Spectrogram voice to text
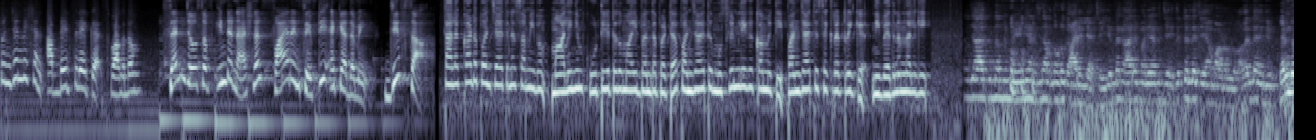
തുഞ്ചൻ മിഷൻ അപ്ഡേറ്റ്സിലേക്ക് സ്വാഗതം. Saint Joseph international fire and safety academy JIFSA. Thalakkad പഞ്ചായത്തിന് സമീപം മാലിന്യം കൂട്ടിയിട്ടതുമായി ബന്ധപ്പെട്ട് പഞ്ചായത്ത് മുസ്ലിം ലീഗ് കമ്മിറ്റി പഞ്ചായത്ത് സെക്രട്ടറിക്ക് നിവേദനം നൽകി. പഞ്ചായത്തിന്റെ ഒന്നും പേടി അടിച്ച് നടന്നുകൊണ്ട് കാര്യമില്ല. ചെയ്യേണ്ട കാര്യം മര്യാദ ചെയ്തിട്ടല്ലേ ചെയ്യാൻ പാടുള്ളൂ. അതല്ലേ എന്ത്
